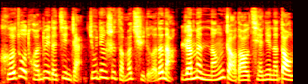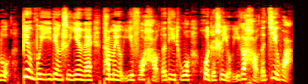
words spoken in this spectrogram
合作团队的进展究竟是怎么取得的呢？人们能找到前进的道路，并不一定是因为他们有一幅好的地图，或者是有一个好的计划，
